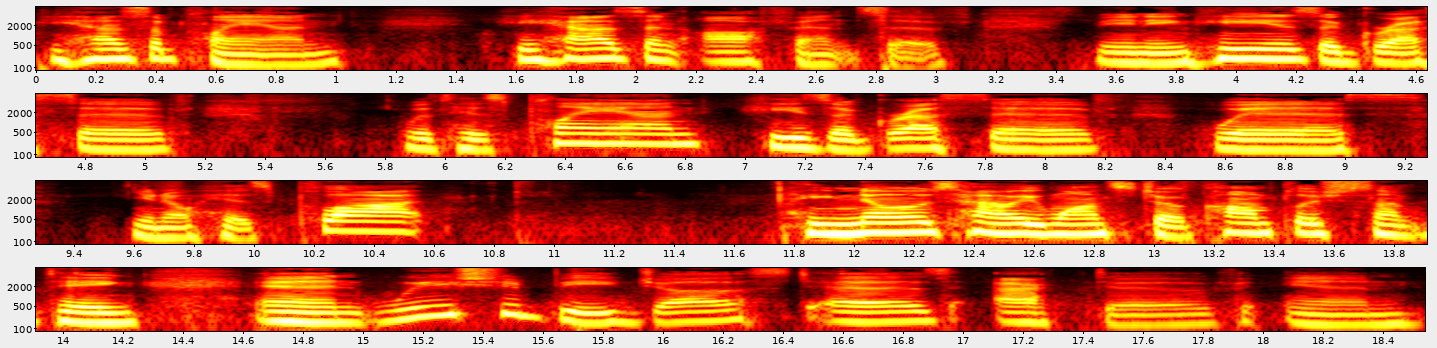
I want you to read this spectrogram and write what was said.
he has a plan, he has an offensive, meaning he is aggressive with his plan, he's aggressive with, you know, his plot. He knows how he wants to accomplish something, and we should be just as active in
